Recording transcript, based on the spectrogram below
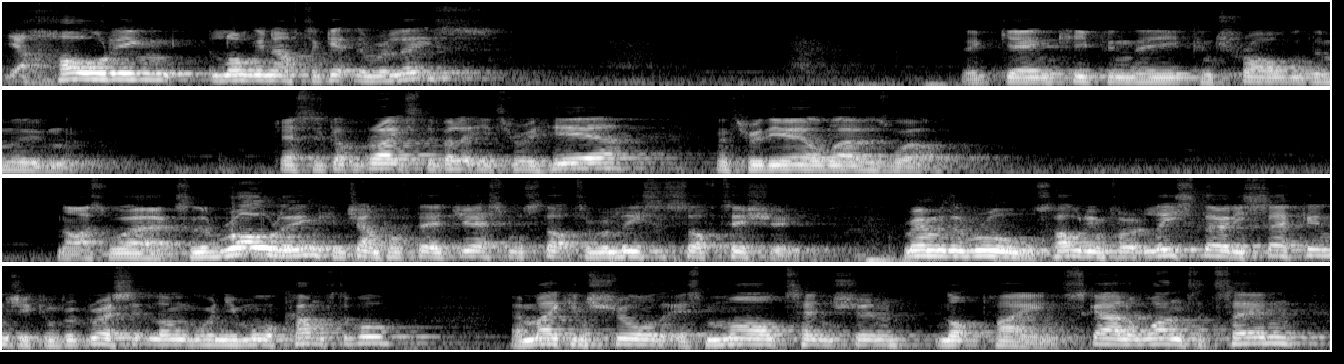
you're holding long enough to get the release Again, keeping the control with the movement. Jess has got great stability through here and through the elbow as well. Nice work. So the rolling can jump off there, Jess, will start to release the soft tissue. Remember the rules, holding for at least 30 seconds. You can progress it longer when you're more comfortable and making sure that it's mild tension, not pain. Scale of 1 to 10.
